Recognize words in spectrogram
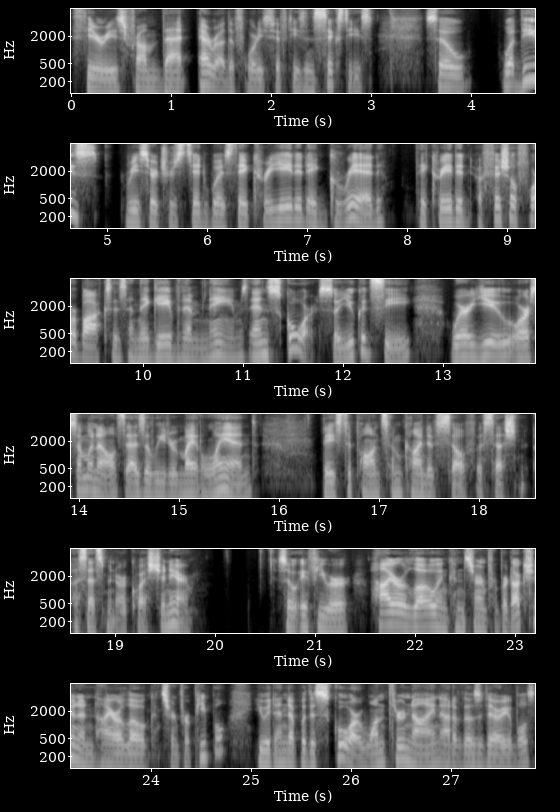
theories from that era, the 40s, 50s, and 60s. So, what these researchers did was they created a grid. They created official four boxes and they gave them names and scores. So you could see where you or someone else as a leader might land based upon some kind of self assessment or questionnaire. So if you were high or low in concern for production and high or low in concern for people, you would end up with a score, one through nine out of those variables.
